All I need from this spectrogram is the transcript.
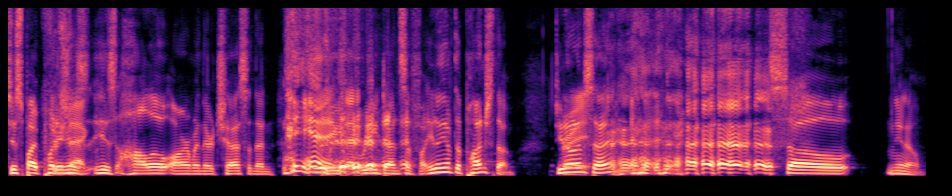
Just by putting his, his hollow arm in their chest and then yeah, re- exactly. re-densify. You don't even have to punch them. Do you know what I'm saying? so you know,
